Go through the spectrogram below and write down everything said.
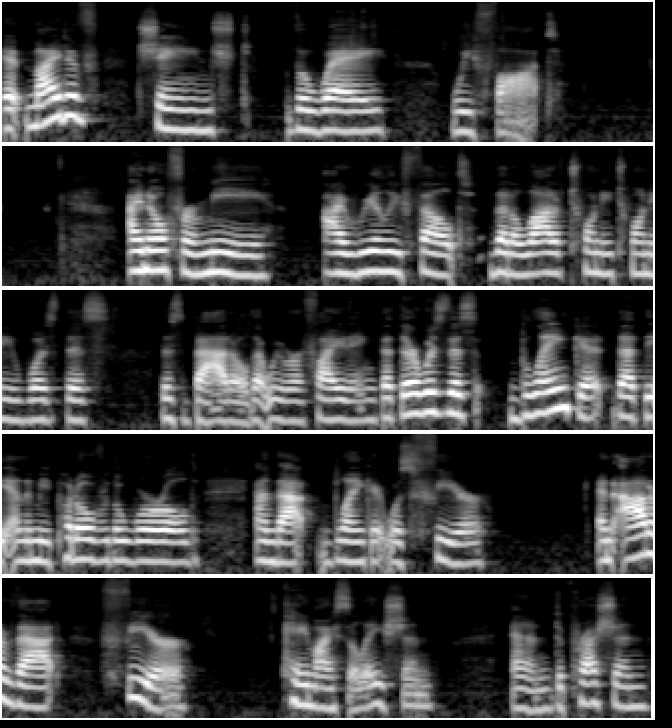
It might have changed the way we fought. I know for me, I really felt that a lot of 2020 was this this battle that we were fighting, that there was this blanket that the enemy put over the world, and that blanket was fear. And out of that fear came isolation and depression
